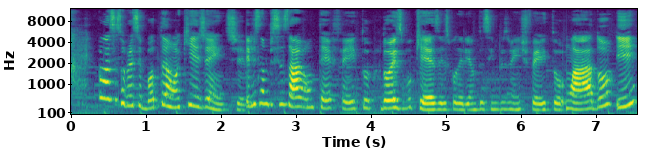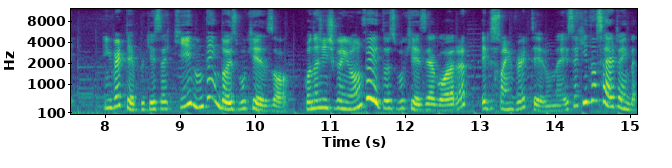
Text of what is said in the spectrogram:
falar sobre esse botão aqui, gente. Eles não precisavam ter feito dois buquês, eles poderiam ter simplesmente feito um lado e inverter, porque esse aqui não tem dois buquês, ó. Quando a gente ganhou, não veio dois buquês, e agora eles só inverteram, né? Esse aqui tá certo ainda.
